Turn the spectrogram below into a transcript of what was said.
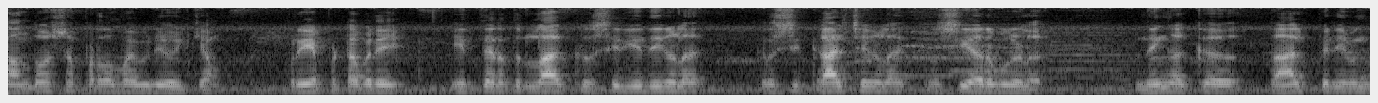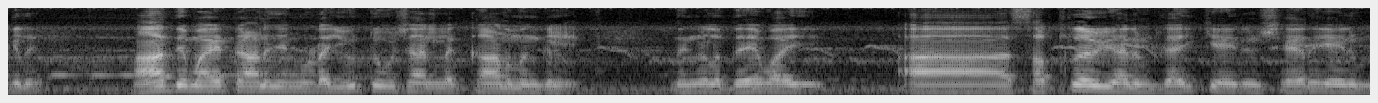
സന്തോഷപ്രദമായി വിനിയോഗിക്കാം. പ്രിയപ്പെട്ടവരെ ഇത്തരത്തിലുള്ള കൃഷി രീതികൾ കൃഷി കാഴ്ചകൾ കൃഷി അറിവുകൾ നിങ്ങൾക്ക് താല്പര്യമെങ്കിൽ ആദ്യമായിട്ടാണ് ഞങ്ങളുടെ യൂട്യൂബ് ചാനൽ കാണുന്നെങ്കിൽ നിങ്ങൾ ദയവായി സബ്സ്ക്രൈബ് ചെയ്യാനും ലൈക്ക് ചെയ്യാനും ഷെയർ ചെയ്യാനും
